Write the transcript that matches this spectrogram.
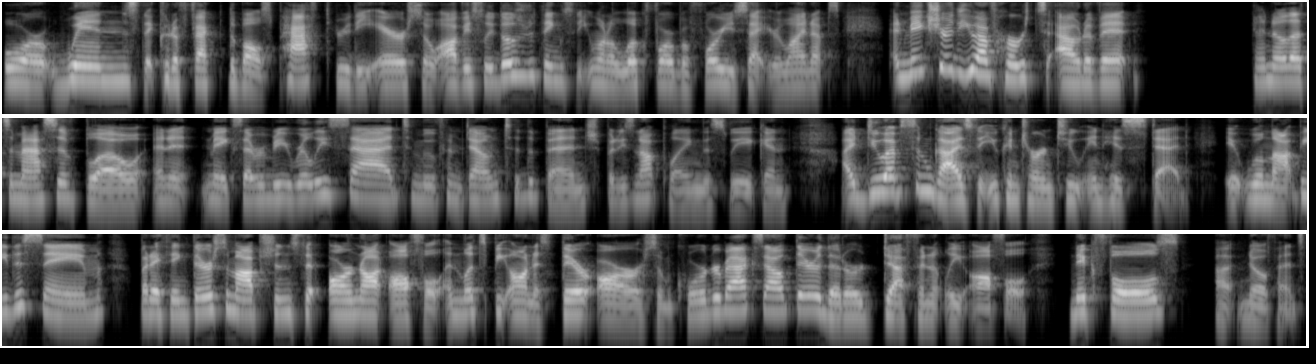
or winds that could affect the ball's path through the air. So, obviously, those are things that you want to look for before you set your lineups and make sure that you have Hurts out of it I know that's a massive blow, and it makes everybody really sad to move him down to the bench, but he's not playing this week. And I do have some guys that you can turn to in his stead. It will not be the same, but I think there are some options that are not awful. And let's be honest, there are some quarterbacks out there that are definitely awful. Nick Foles, uh, no offense,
